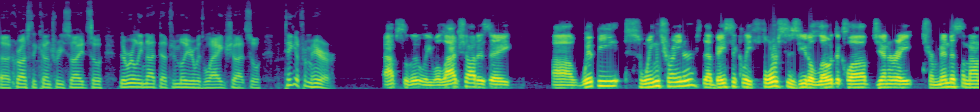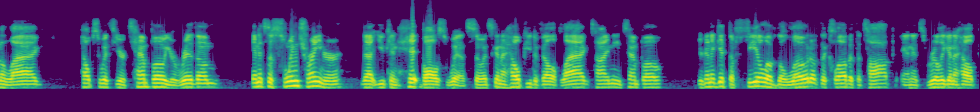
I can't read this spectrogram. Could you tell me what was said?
uh, across the countryside, so they're really not that familiar with Lag Shot. So take it from here. Absolutely. Well, Lag Shot is a uh, whippy swing trainer that basically forces you to load the club, generate tremendous amount of lag, helps with your tempo, your rhythm, and it's a swing trainer that you can hit balls with. So it's going to help you develop lag, timing, tempo. You're going to get the feel of the load of the club at the top, and it's really going to help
